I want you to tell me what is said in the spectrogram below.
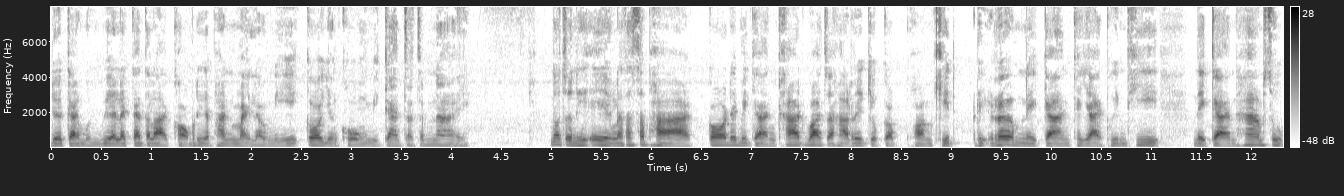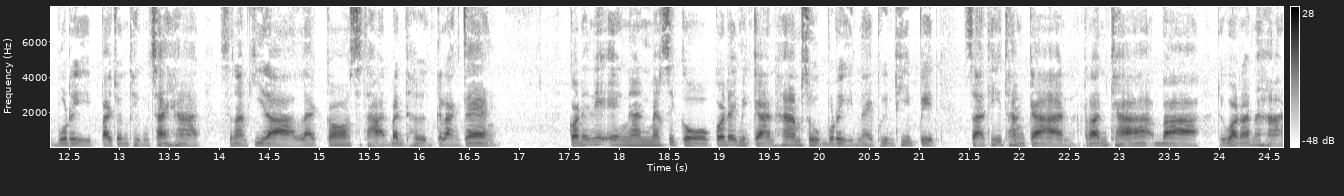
โดยการหมุนเวียนและการตลาดของผลิตภัณฑ์ใหม่เหล่านี้ ก็ยังคงมีการจัดจำหน่าย นอกจากนี้เองรัฐสภาก็ได้มีการคาดว่าจะหารือเกี่ยวกับความคิดริเริ่มในการขยายพื้นที่ในการห้ามสูบบุหรี่ไปจนถึงชายหาด สนามกีฬา และก็สถานบันเทิงกลางแจ้ง ก่อนหน้านี้เองนั้นเม็กซิโกก็ได้มีการห้ามสูบบุหรี่ในพื้นที่ปิดสถานที่ทางการ ร้านค้า บาร์ หรือว่าร้านอาหาร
